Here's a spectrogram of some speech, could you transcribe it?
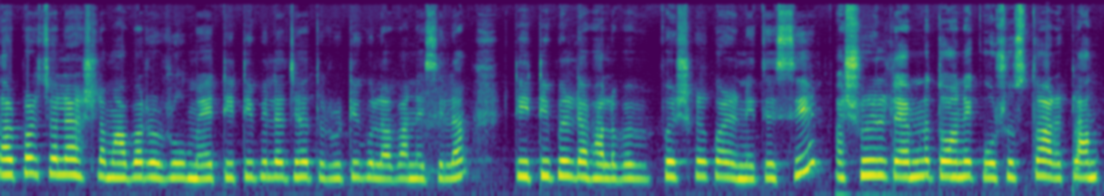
তারপর চলে আসলাম আবারও রুমে টি টিবিলে যেহেতু রুটিগুলো বানিয়েছিলাম টি টিবিলটা ভালোভাবে পরিষ্কার করে নিতেছি। আর শরীরটা এমনি তো অনেক অসুস্থ আর ক্লান্ত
